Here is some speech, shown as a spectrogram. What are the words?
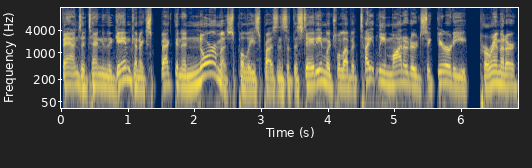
Fans attending the game can expect an enormous police presence at the stadium, which will have a tightly monitored security perimeter.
